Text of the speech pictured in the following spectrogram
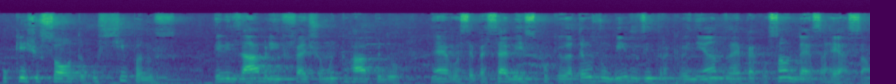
o queixo solta, os tímpanos, eles abrem e fecham muito rápido. Né? Você percebe isso porque até os zumbidos intracranianos, a repercussão dessa reação.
